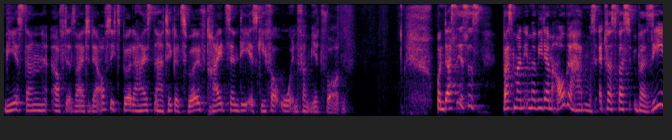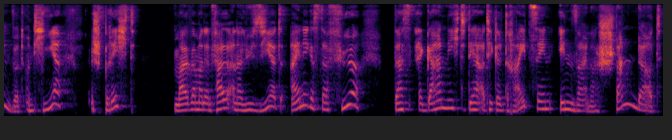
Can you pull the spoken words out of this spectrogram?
wie es dann auf der Seite der Aufsichtsbehörde heißt, nach Artikel 12, 13 DSGVO informiert worden. Und das ist es, was man immer wieder im Auge haben muss, etwas, was übersehen wird. Und hier spricht mal, wenn man den Fall analysiert, einiges dafür, dass er gar nicht der Artikel 13 in seiner Standard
